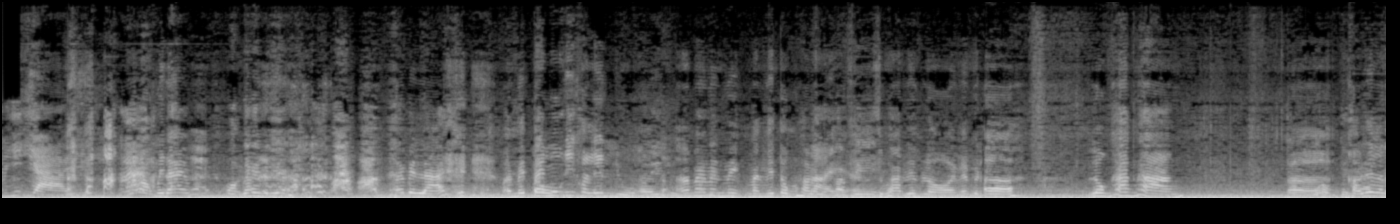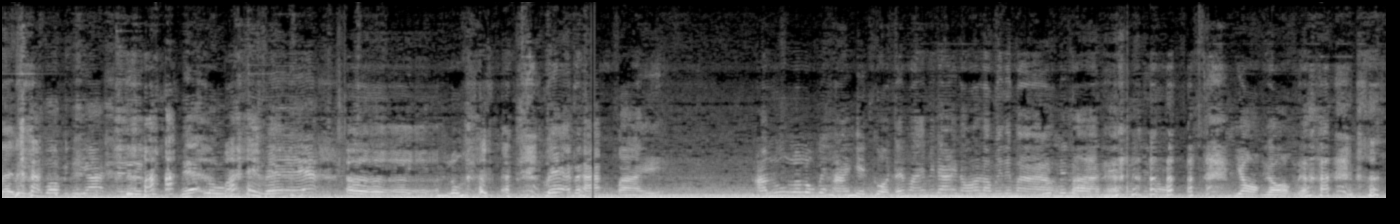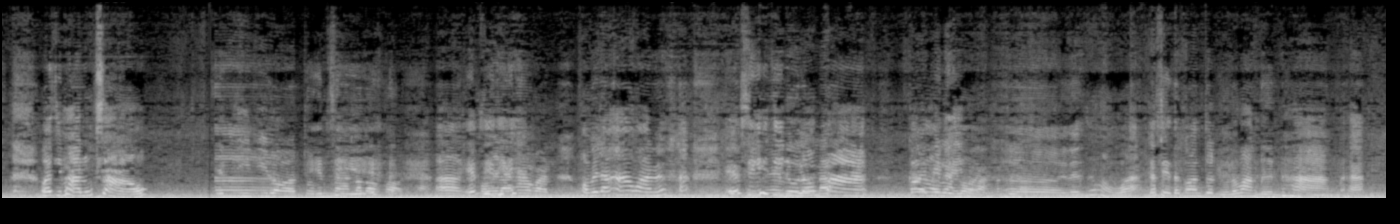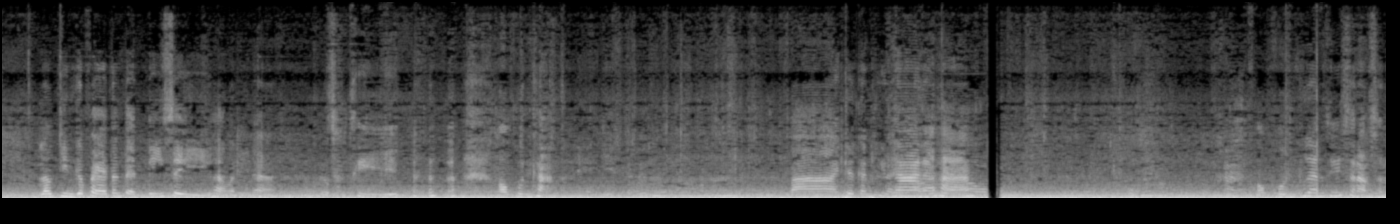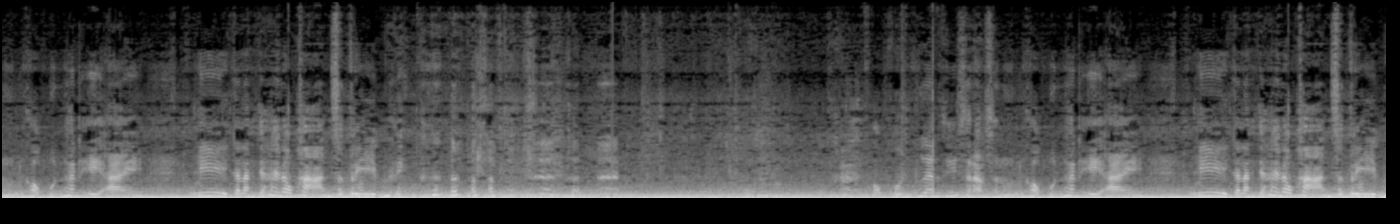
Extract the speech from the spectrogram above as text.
รที่ใหญ่ออกไม่ได้ออกได้ไหมเนี่ยไม่เป็นไร มันไม่ตแต่รงมุกที่เขาเล่นอยู่เออเออไม่มันไม่มันไม่ตรงเท่าไหร่คาเฟ่ สุภาพเรียบร้อยไม่เป็นเออลงข้างทาง เออเขาเรียกอะไรนะ บอกวิทยาเดินแวะลงไม่แวะ เออเออเออเออลง แวะนะคะไปเอาลูกแล้วลงไปหาเห็ดก่อนได้ไหมไม่ได้เนาะเราไม่ได้มาลูกไม่รอบ้านนะนะไม่รอหยอกหยอกนะว่าจะพาลูกสาว เอฟซีที่รอจนมาก็รอก่อนค่ะอ่าเอฟขอซีเวลาห้าวัน ขอเวลาห้าวันนะคะเอฟซีที่ดูน้องปลาก็ไม่เป็นไรหรอกมันเอเดือดอเดี๋ยวจะบอกว่าเกษตรกรตัวอยู่ระหว่างเดินทางนะคะ เรากินกาแฟตั้งแต่ตีสี่ค่ะวันนี้นะคะดูสักที ขอบคุณค่ะบายเจอกันคลิปหน้านะคะ ขอบคุณเพื่อนที่สนับสนุนขอบคุณท่าน AI ที่ กำลังจะให้เราผ่านสตรีมขอบคุณเพื่อนที่สนับสนุนขอบคุณท่าน AI ที่กำลังจะให้เราผ่านสตรีม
